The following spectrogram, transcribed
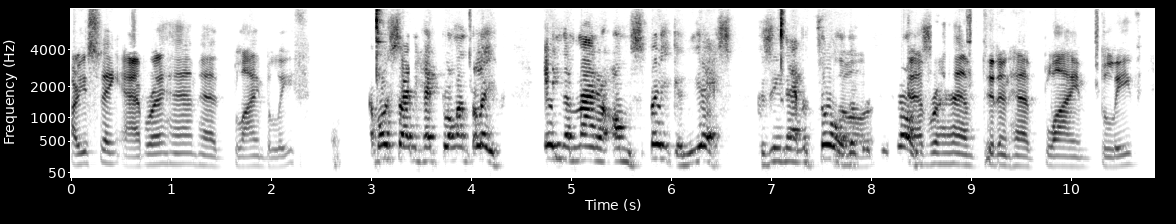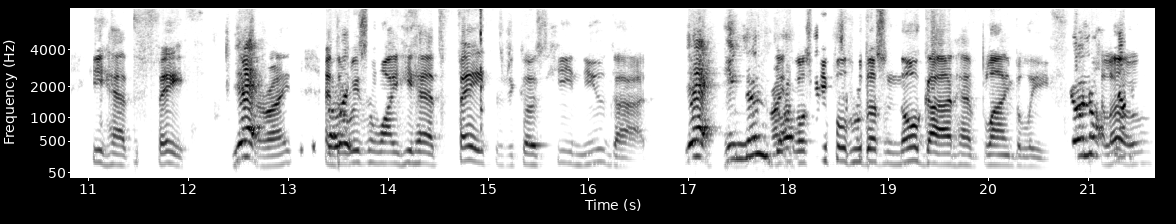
are you saying Abraham had blind belief? Am I saying he had blind belief? In the manner I'm speaking, yes, because he never saw No, Abraham didn't have blind belief. He had faith. Yeah, All right. And the reason why he had faith is because he knew God. yeah, he knew Right? God. Those people who doesn't know God have blind belief. You're not. Hello.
